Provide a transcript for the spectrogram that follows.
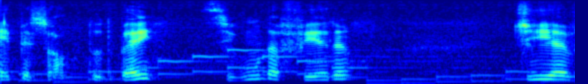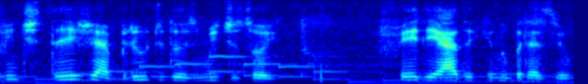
aí pessoal, tudo bem? Segunda-feira, dia 23 de abril de 2018, feriado aqui no Brasil.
